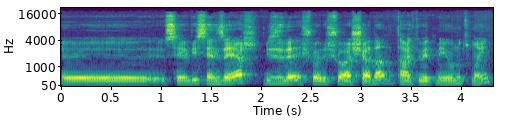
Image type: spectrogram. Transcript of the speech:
eee, sevdiyseniz eğer bizi de şöyle şu aşağıdan takip etmeyi unutmayın.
